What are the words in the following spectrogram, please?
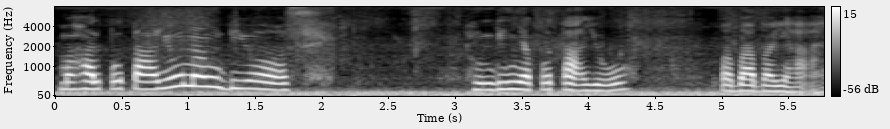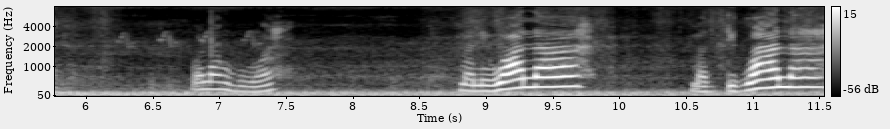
Mahal po tayo ng Diyos. Hindi niya po tayo pababayaan. Walang bunga. Maniwala, magtiwala,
